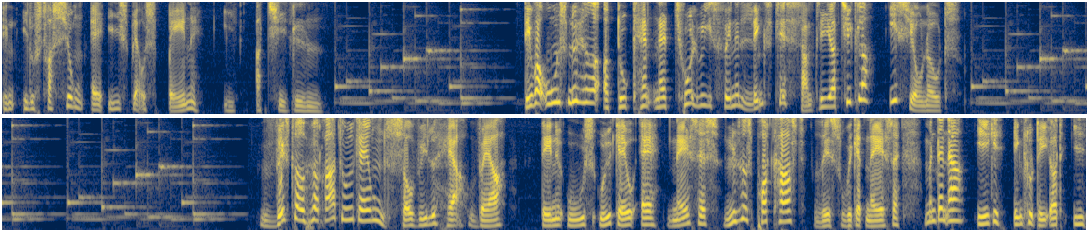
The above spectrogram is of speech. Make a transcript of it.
en illustration af isbjergs bane i artiklen. Det var ugens nyheder, og du kan naturligvis finde links til samtlige artikler i show notes. Hvis du havde hørt radioudgaven, så ville her være denne uges udgave af NASA's nyhedspodcast This Week at NASA, men den er ikke inkluderet i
